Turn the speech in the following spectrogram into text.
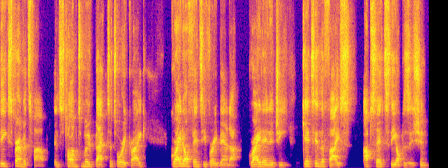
the experiment's failed. It's time to move back to Torrey Craig. Great offensive rebounder, great energy, gets in the face, upsets the opposition,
